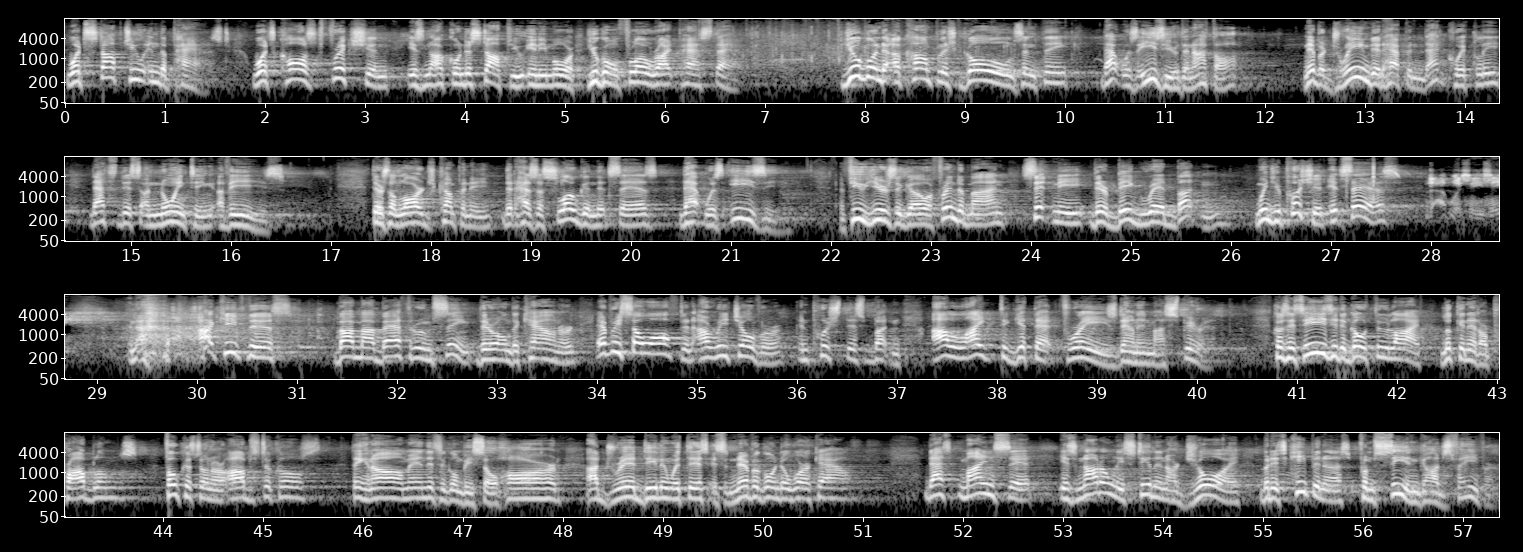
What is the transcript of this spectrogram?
What stopped you in the past, what's caused friction, is not going to stop you anymore. You're going to flow right past that. You're going to accomplish goals and think, that was easier than I thought. Never dreamed it happened that quickly. That's this anointing of ease. There's a large company that has a slogan that says, That was easy. A few years ago, a friend of mine sent me their big red button. When you push it, it says, That was easy. And I, I keep this by my bathroom sink there on the counter. Every so often, I reach over and push this button. I like to get that phrase down in my spirit because it's easy to go through life looking at our problems, focused on our obstacles, thinking, oh man, this is going to be so hard. I dread dealing with this. It's never going to work out. That mindset is not only stealing our joy, but it's keeping us from seeing God's favor.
